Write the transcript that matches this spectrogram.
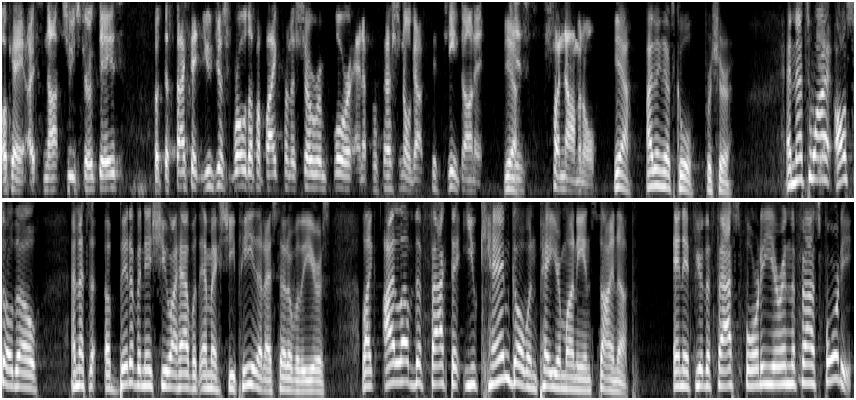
okay, it's not two stroke days, but the fact that you just rolled up a bike from the showroom floor and a professional got 15th on it is Yeah. phenomenal. yeah. I think that's cool for sure. And that's why also though and that's a, a bit of an issue I have with MXGP that I've said over the years. Like, I love the fact that you can go and pay your money and sign up. And if you're the fast 40, you're in the fast 40.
